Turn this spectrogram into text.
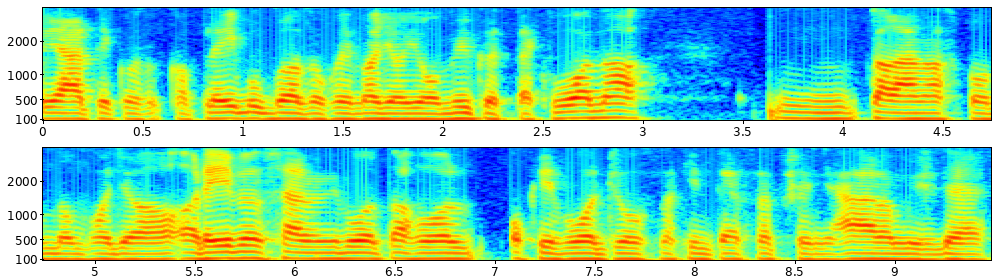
játékok a playbookból azok, hogy nagyon jól működtek volna. Mm, talán azt mondom, hogy a, a Ravens elleni volt, ahol oké, okay, volt Jonesnak interceptionje három is, de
